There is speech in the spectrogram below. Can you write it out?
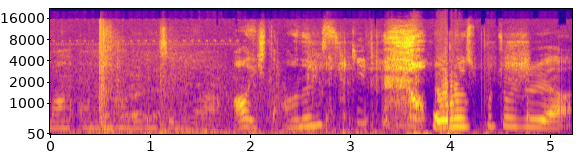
Lan ananı aradım seni ya. Al işte ananı sikeyim. Orospu çocuğu ya.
